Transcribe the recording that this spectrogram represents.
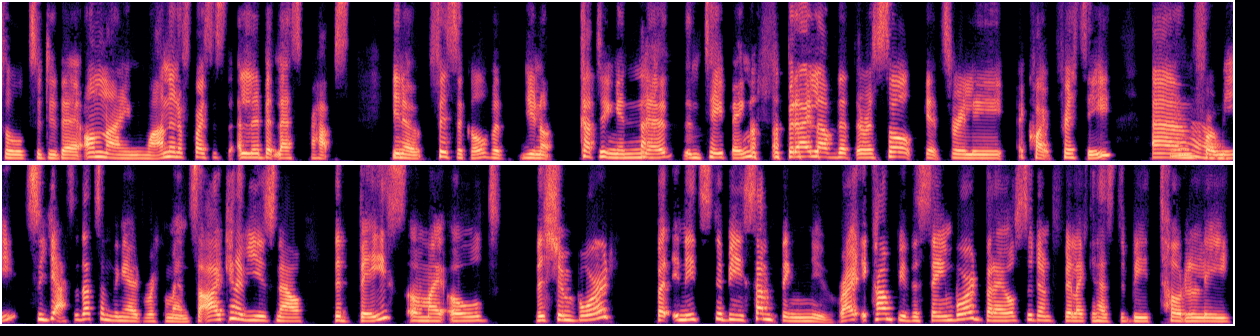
tool to do the online one. And of course, it's a little bit less perhaps, you know, physical, but you're not cutting and, and taping. But I love that the result gets really uh, quite pretty um, yeah. for me. So yeah, so that's something I'd recommend. So I kind of use now the base of my old vision board, but it needs to be something new, right? It can't be the same board, but I also don't feel like it has to be totally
